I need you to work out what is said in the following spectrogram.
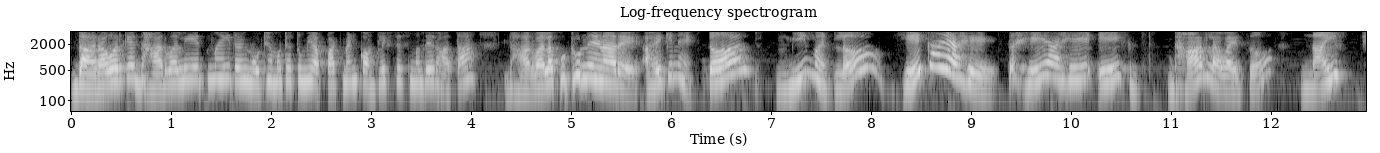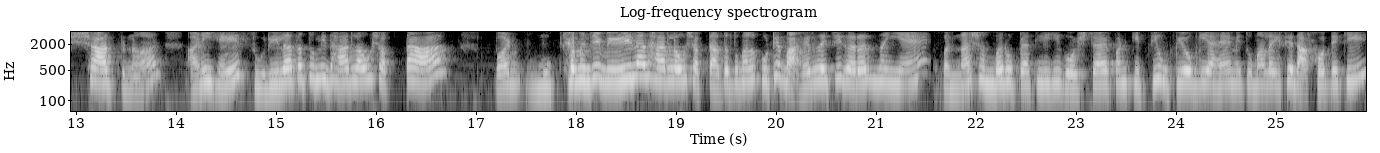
दारावर काही धारवाले येत नाहीत आणि मोठ्या मोठ्या तुम्ही अपार्टमेंट कॉम्प्लेक्सेस मध्ये राहता धारवाला कुठून येणार आहे? आहे की नाही? तर मी म्हटलं हे काय आहे? तर हे आहे एक धार लावायचं. नाईफ शार्पनर आणि हे सुरीला तर तुम्ही धार लावू शकताच पण मुख्य म्हणजे विळीला धार लावू शकता. तर तुम्हाला कुठे बाहेर जायची गरज नाहीये. पन्नास शंभर रुपयातली ही गोष्ट आहे पण किती उपयोगी आहे मी तुम्हाला इथे दाखवते की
